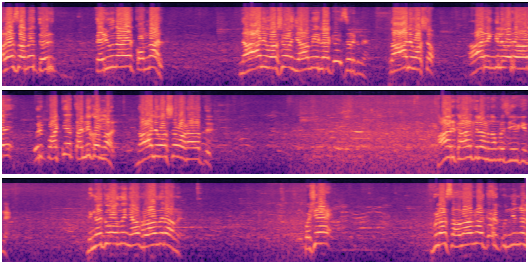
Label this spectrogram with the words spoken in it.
അതേസമയത്ത് ഒരു തെരുവുനായ കൊന്നാൽ നാല് വർഷമാണ് ജാമ്യമില്ലാ കേസ് എടുക്കുന്നത്. നാല് വർഷം. ആരെങ്കിലും ഒരാൾ ഒരു പട്ടിയെ തല്ലിക്കൊന്നാൽ നാല് വർഷമാണ് അകത്ത്. ആ ഒരു കാലത്തിലാണ് നമ്മൾ ജീവിക്കുന്നത്. നിങ്ങൾക്ക് തോന്നുന്നു ഞാൻ ഭ്രാന്തനാണ്. പക്ഷേ ഇവിടെ സാധാരണക്കാർ കുഞ്ഞുങ്ങൾ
